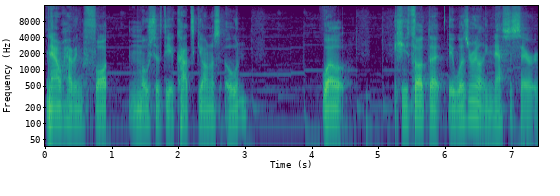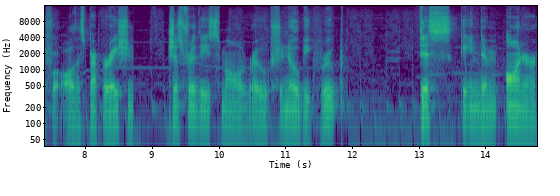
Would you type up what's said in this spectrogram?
Now having fought most of the Akatsuki on his own, well, he thought that it wasn't really necessary for all this preparation just for the small rogue shinobi group. This gained him honor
